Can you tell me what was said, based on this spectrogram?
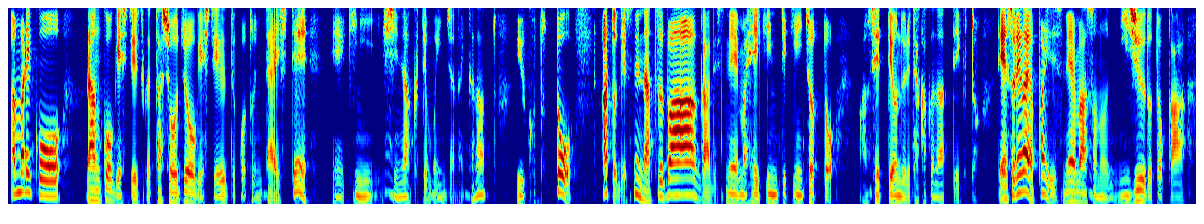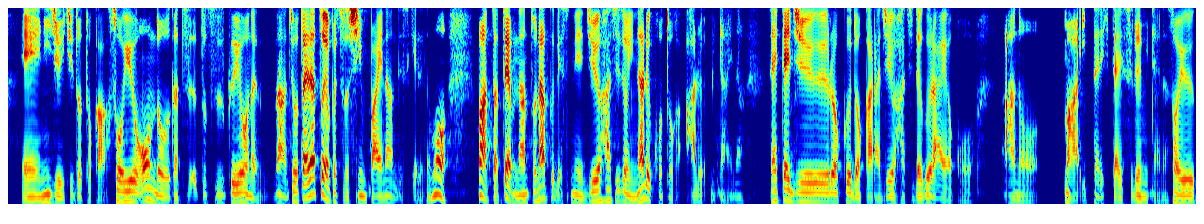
あんまりこう、乱高下しているとか多少上下しているってことに対して、えー、気にしなくてもいいんじゃないかなということと、あとですね、夏場がですね、まあ、平均的にちょっと設定温度より高くなっていくと。で、それがやっぱりですね、まあその20度とか、えー、21度とか、そういう温度がずっと続くような状態だとやっぱりちょっと心配なんですけれども、まあ例えばなんとなくですね、18度になることがあるみたいな、だいたい16度から18度ぐらいをこう、あの、まあ行ったり来たりするみたいな、そういう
